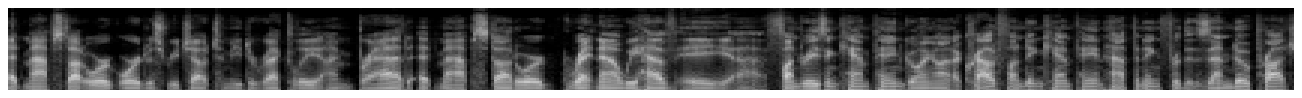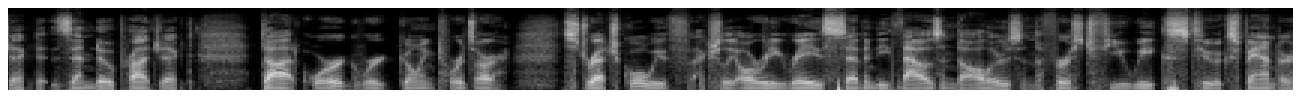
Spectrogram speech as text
at maps.org or just reach out to me directly. I'm Brad at maps.org. Right now we have a uh, fundraising campaign going on, a crowdfunding campaign happening for the Zendo project at zendoproject.org. We're going towards our stretch goal. We've actually already raised $70,000 in the first few weeks to expand our,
